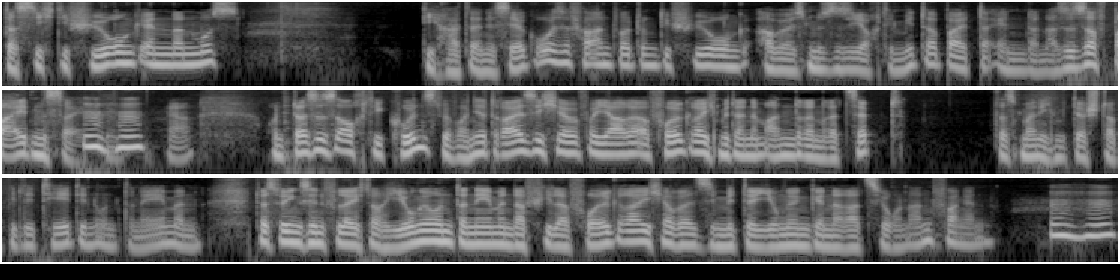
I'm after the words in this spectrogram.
dass sich die Führung ändern muss. Die hat eine sehr große Verantwortung, die Führung, aber es müssen sich auch die Mitarbeiter ändern. Also es ist auf beiden Seiten. Mhm. Ja. Und das ist auch die Kunst. Wir waren ja 30 Jahre erfolgreich mit einem anderen Rezept. Das meine ich mit der Stabilität in Unternehmen. Deswegen sind vielleicht auch junge Unternehmen da viel erfolgreicher, weil sie mit der jungen Generation anfangen. Mhm.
